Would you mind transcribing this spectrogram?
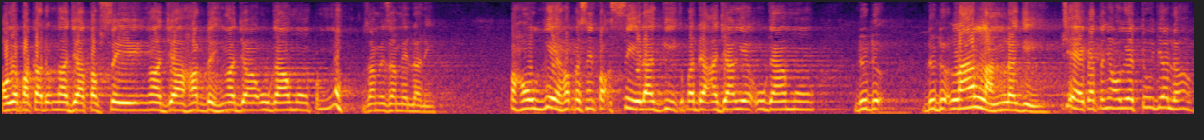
Orang pakai duk ngajar tafsir, ngajar hadis, ngajar agama penuh zaman-zaman lah ni. Pas orang apa sen tak say lagi kepada ajaran agama duduk duduk lalang lagi. Cek katanya orang tu je lah.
